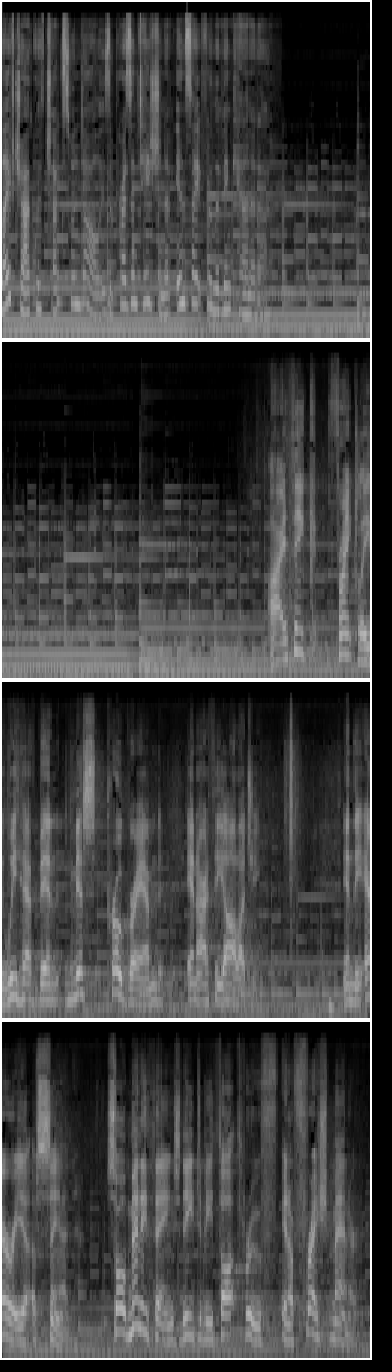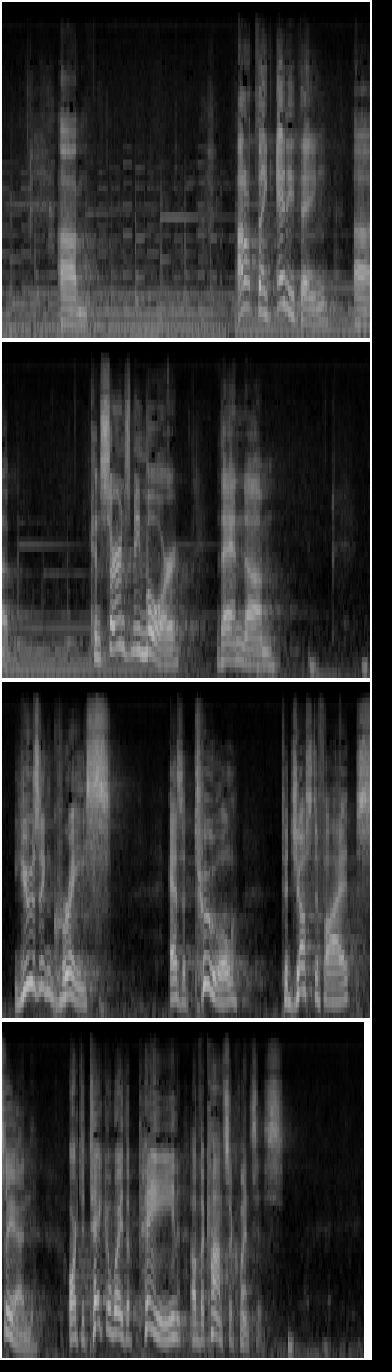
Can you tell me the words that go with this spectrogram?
LifeTrac with Chuck Swindoll is a presentation of Insight for Living Canada. I think, frankly, we have been misprogrammed in our theology in the area of sin. So many things need to be thought through in a fresh manner. Um, I don't think anything uh, concerns me more than um, using grace as a tool to justify sin or to take away the pain of the consequences.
